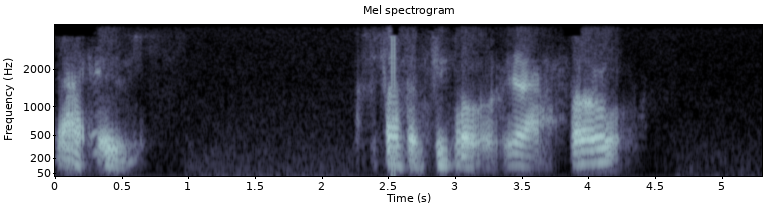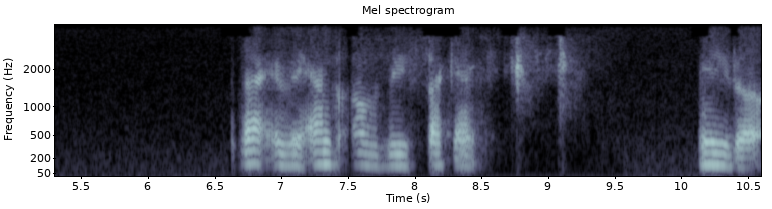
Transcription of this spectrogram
that is something people, yeah. So that is the end of the second Mida,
